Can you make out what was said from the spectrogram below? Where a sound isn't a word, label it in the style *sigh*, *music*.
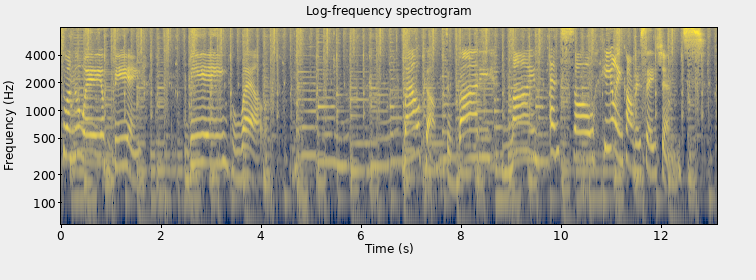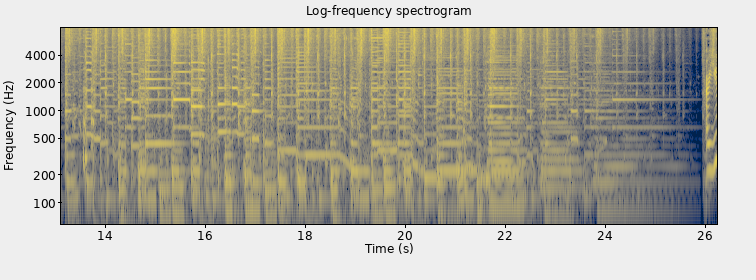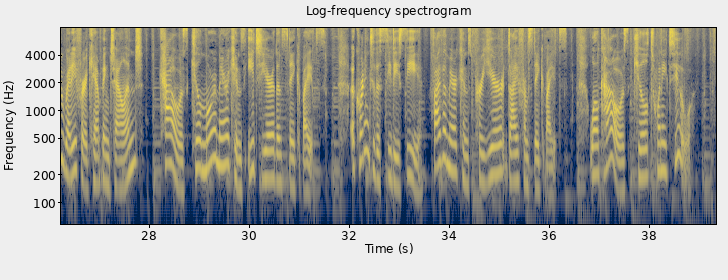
to a new way of being, being well. Welcome to Body, Mind, and Soul Healing Conversations. Are you ready for a camping challenge? Cows kill more Americans each year than snake bites. According to the CDC, five Americans per year die from snake bites, while cows kill 22.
